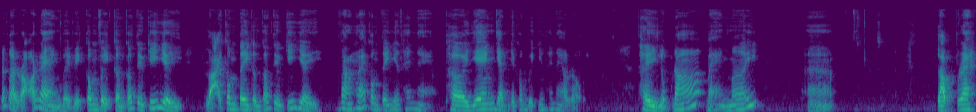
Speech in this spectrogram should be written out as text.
rất là rõ ràng về việc công việc cần có tiêu chí gì, loại công ty cần có tiêu chí gì, văn hóa công ty như thế nào, thời gian dành cho công việc như thế nào rồi. Thì lúc đó bạn mới, à lọc ra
